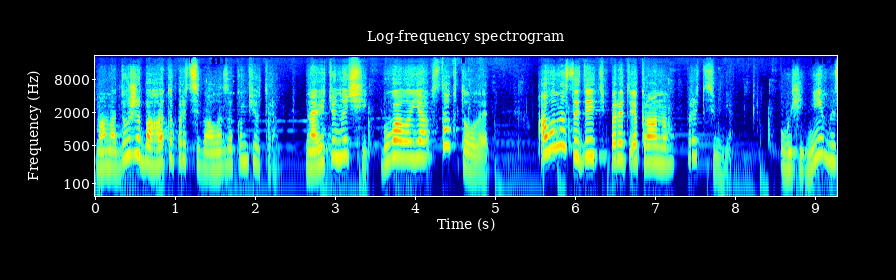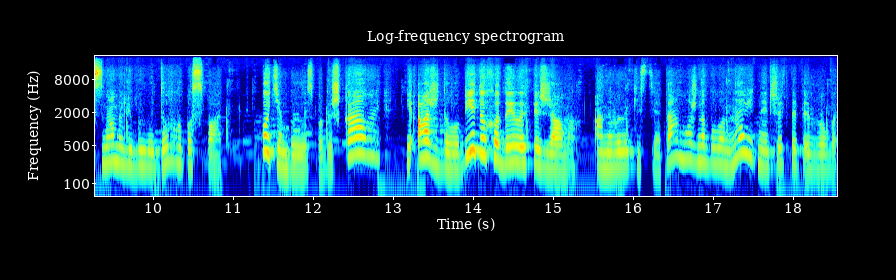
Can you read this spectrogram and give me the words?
Мама дуже багато працювала за комп'ютером. Навіть уночі. Бувало, я встав в туалет, а вона сидить перед екраном, працює. У вихідні ми з мамою любили довго поспати. Потім били з подушками і аж до обіду ходили в піжамах, а на великі свята можна було навіть не чистити зуби.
